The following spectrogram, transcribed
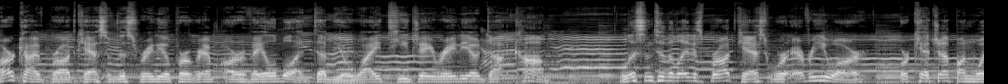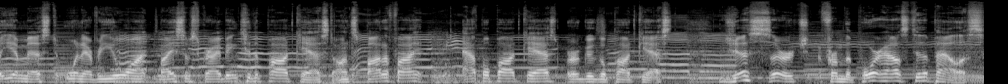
Archive broadcasts of this radio program are available at wytjradio.com. Listen to the latest broadcast wherever you are, or catch up on what you missed whenever you want by subscribing to the podcast on Spotify, Apple Podcast, or Google Podcast. Just search From the Poorhouse to the Palace.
